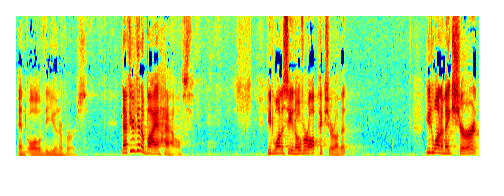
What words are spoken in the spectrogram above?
and all of the universe. Now, if you're going to buy a house, you'd want to see an overall picture of it. You'd want to make sure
